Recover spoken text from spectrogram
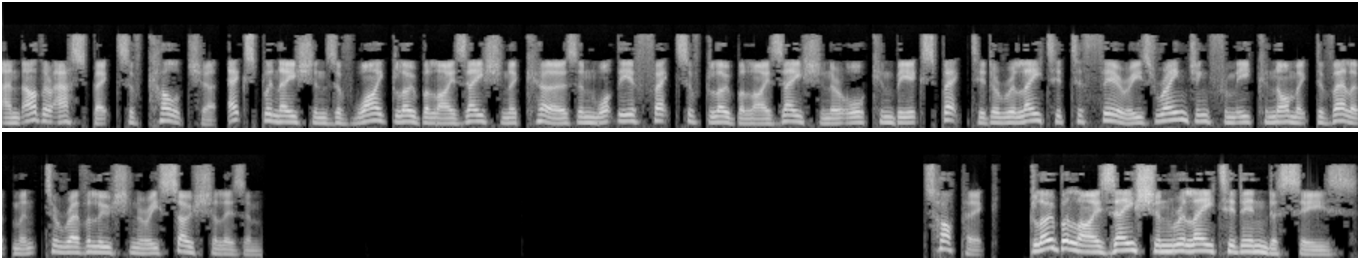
and other aspects of culture, explanations of why globalization occurs and what the effects of globalization are or can be expected are related to theories ranging from economic development to revolutionary socialism. Topic: Globalization-related indices.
